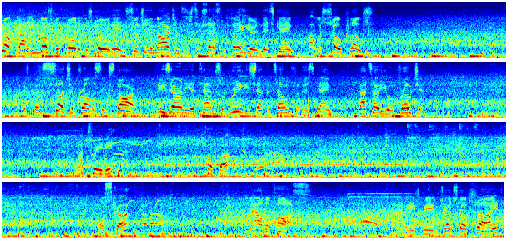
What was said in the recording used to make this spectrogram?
Struck that, he must have thought it was going in. Such are the margins of success and failure in this game. That was so close. It's been such a promising start. These early attempts have really set the tone for this game. That's how you approach it. Matuidi. Pogba. Oscar. Now the pass. And he's been judged offside.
